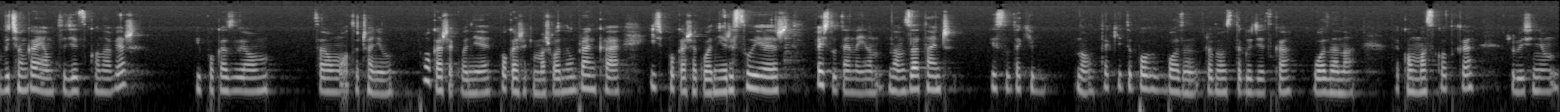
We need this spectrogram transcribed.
wyciągają to dziecko na wierzch i pokazują całemu otoczeniu. Pokaż jak ładnie, pokaż jakie masz ładną ubrankę, idź pokaż jak ładnie rysujesz, weź tutaj nam, nam zatańcz. Jest to taki, no, taki typowy błazen, robią z tego dziecka błazena, taką maskotkę, żeby się nią,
